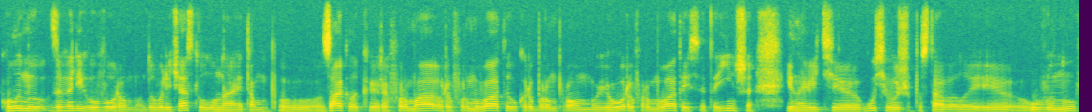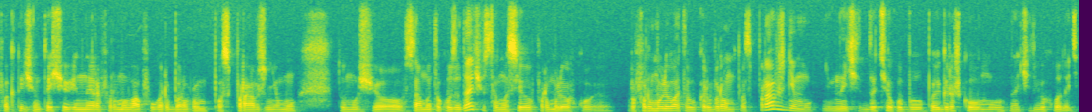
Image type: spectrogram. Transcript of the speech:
коли ми взагалі говоримо доволі часто, лунає там заклики реформа, реформувати Укроборонпром, його реформувати і все те інше. І навіть е, Гусєву вже поставили е, у вину фактично те, що він не реформував Укроборонпром по-справжньому, тому що саме таку задачу, саме з його формульовкою, проформулювати Укроборонпром по-справжньому, і значить, до цього було по іграшковому, значить, виходить,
